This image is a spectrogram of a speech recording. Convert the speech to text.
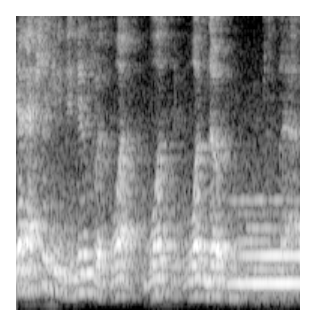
Yeah, actually, he begins with what? What, what note? Just that.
